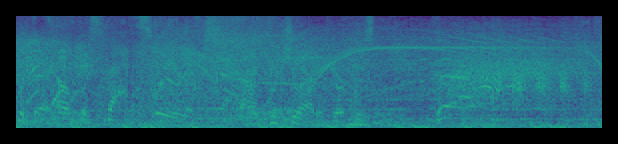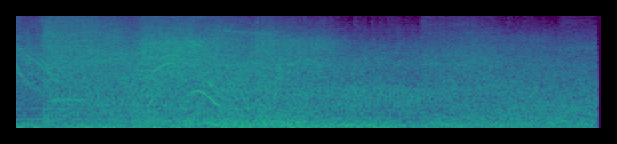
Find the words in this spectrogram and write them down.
What the hell was that? I'll put you out of your misery.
